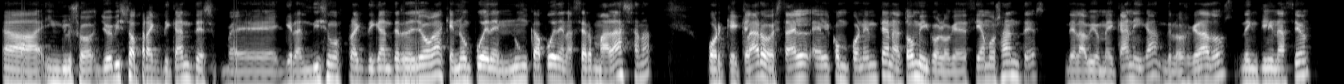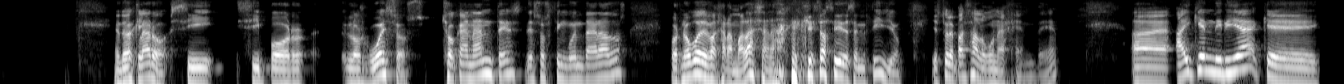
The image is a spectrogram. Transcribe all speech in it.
Ah, incluso yo he visto a practicantes, eh, grandísimos practicantes de yoga, que no pueden, nunca pueden hacer malasana, porque claro, está el, componente anatómico, lo que decíamos antes, de la biomecánica, de los grados de inclinación. Entonces, claro, si si por los huesos chocan antes de esos 50 grados, pues no puedes bajar a Malasana, que es así de sencillo. Y esto le pasa a alguna gente. ¿eh? Ah, hay quien diría que,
